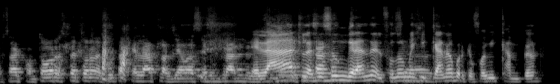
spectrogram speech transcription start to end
o sea, con todo respeto, resulta que el Atlas ya va a ser un grande. El Atlas es un grande del fútbol mexicano porque fue bicampeón.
